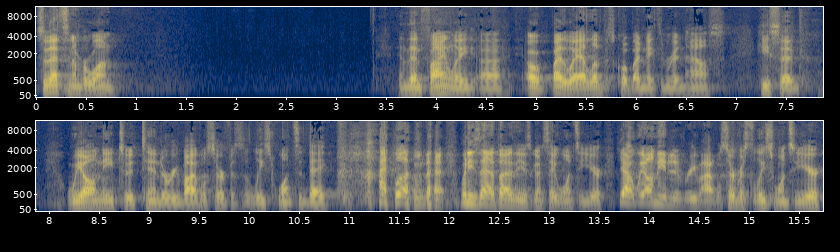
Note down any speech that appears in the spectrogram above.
So that's number one. And then finally, uh, oh, by the way, I love this quote by Nathan Rittenhouse. He said, We all need to attend a revival service at least once a day. I love that. When he said, I thought he was going to say once a year. Yeah, we all need a revival service at least once a year.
